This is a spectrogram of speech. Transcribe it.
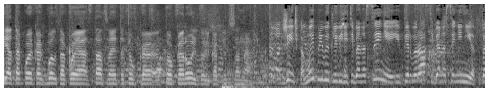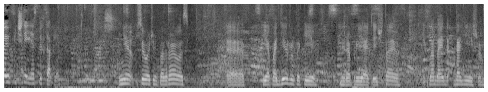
Я такой, как был, такой и остался, это только, только роль, только персонаж. Женечка, мы привыкли видеть тебя на сцене, и первый раз тебя на сцене нет. Твое впечатление о спектакле? Мне все очень понравилось. Э, Я поддерживаю такие мероприятия. Считаю, их надо и в дальнейшем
